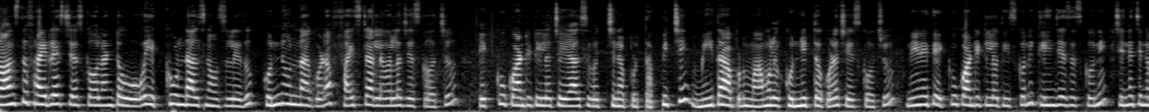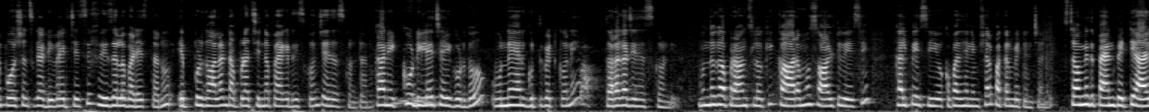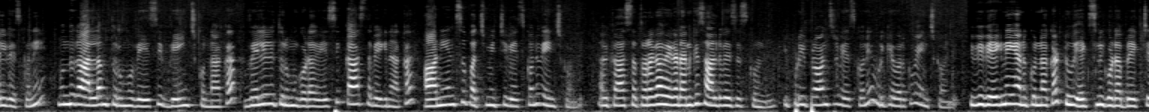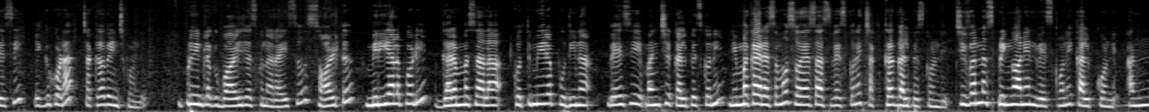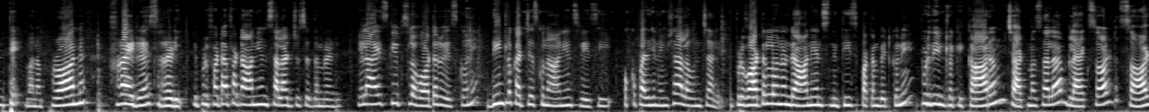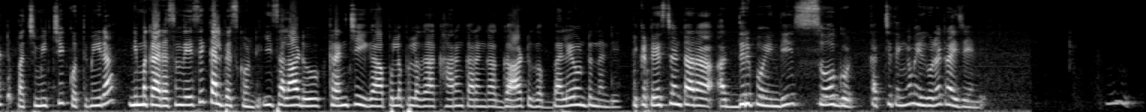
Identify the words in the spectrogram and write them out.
ప్రాన్స్తో fried rice చేసుకోవాలంటే ఓ ఎక్కువ ఉండాల్సిన అవసరం లేదు. కొన్ని ఉన్నా కూడా ఫైవ్ స్టార్ లెవెల్లో చేసుకోవచ్చు. ఎక్కువ క్వాంటిటీలో చేయాల్సి వచ్చినప్పుడు తప్పించి మిగతా అప్పుడు మామూలుగా కొన్నిటితో కూడా చేసుకోవచ్చు. నేనైతే ఎక్కువ క్వాంటిటీలో తీసుకొని క్లీన్ చేసేసుకొని చిన్న చిన్న పోర్షన్స్గా డివైడ్ చేసి ఫ్రీజర్లో పడేస్తాను. ఎప్పుడు కావాలంటే అప్పుడు ఆ చిన్న ప్యాకెట్ తీసుకొని చేసేసుకుంటాను. కానీ ఎక్కువ డిలే చేయకూడదు. ఉన్నాయని గుర్తుపెట్టుకొని త్వరగా చేసేసుకోండి. ముందుగా ప్రాన్స్లోకి కారము సాల్ట్ వేసి కలిపేసి ఒక పదిహేను నిమిషాలు పక్కన పెట్టి ఉంచండి స్టవ్ మీద ప్యాన్ పెట్టి ఆయిల్ వేసుకొని ముందుగా అల్లం తురుము వేసి వేయించుకున్నాక వెల్లుల్లి తురుము కూడా వేసి కాస్త వేగినాక ఆనియన్స్ పచ్చిమిర్చి వేసుకొని వేయించుకోండి. అవి కాస్త త్వరగా వేగడానికి సాల్ట్ వేసేసుకోండి. ఇప్పుడు ఈ ప్రాన్స్ వేసుకొని ఉడికే వరకు వేయించుకోండి. ఇవి వేగినాయి అనుకున్నాక టూ ఎగ్స్ని కూడా బ్రేక్ చేసి ఎగ్ కూడా చక్కగా వేయించుకోండి. ఇప్పుడు దీంట్లోకి బాయిల్ చేసుకున్న రైస్ సాల్ట్ మిరియాల పొడి గరం మసాలా కొత్తిమీర పుదీనా వేసి మంచిగా కలిపేసుకొని నిమ్మకాయ రసము సోయా సాస్ వేసుకొని చక్కగా కలిపేసుకోండి. చివరిన స్ప్రింగ్ ఆనియన్ వేసుకొని కలుపుకోండి. అంతే మన ప్రాన్ ఫ్రైడ్ రైస్ రెడీ. ఇప్పుడు ఫటాఫట్ ఆనియన్ సలాడ్ చూసేద్దాం రండి. ఇలా ఐస్ క్యూబ్స్లో వాటర్ వేసుకొని దీంట్లో కట్ చేసుకున్న ఆనియన్స్ వేసి ఒక పదిహేను నిమిషాలు అలా ఉంచాలి. ఇప్పుడు వాటర్లో నుండి ఆనియన్స్ని తీసి పక్కన పెట్టుకొని ఇప్పుడు దీంట్లోకి కారం chaat masala black salt salt పచ్చిమిర్చి కొత్తిమీర నిమ్మకాయ రసం వేసి కలిపేసుకోండి. ఈ సలాడు క్రంచీగా పుల్ల పుల్లగా కారం కారంగా ఘాటుగా భలే ఉంటుందండి. ఇక టేస్ట్ అంటారా? అద్దిరిపోయింది. So good. ఖచ్చితంగా మీరు కూడా ట్రై చేయండి.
